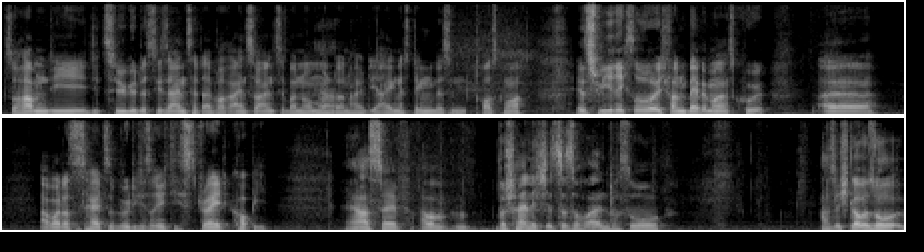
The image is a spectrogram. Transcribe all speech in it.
So haben die, die Züge des Designs halt einfach eins zu eins übernommen ja. und dann halt ihr eigenes Ding ein bisschen draus gemacht. Ist schwierig so, ich fand Babe immer ganz cool. Äh, aber das ist halt so wirklich so richtig straight Copy. Ja, safe. Aber wahrscheinlich ist das auch einfach so. Also ich glaube, so,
